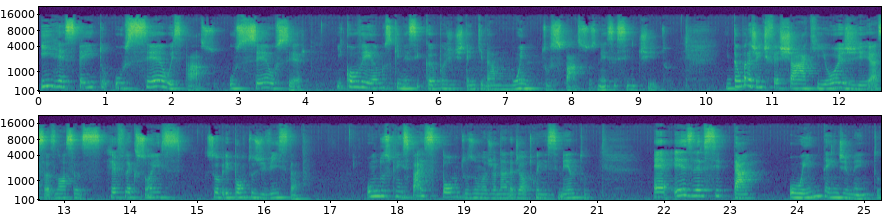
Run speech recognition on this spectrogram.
e respeito o seu espaço, o seu ser. E convenhamos que nesse campo a gente tem que dar muitos passos nesse sentido. Então, para a gente fechar aqui hoje essas nossas reflexões sobre pontos de vista, um dos principais pontos numa jornada de autoconhecimento é exercitar o entendimento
